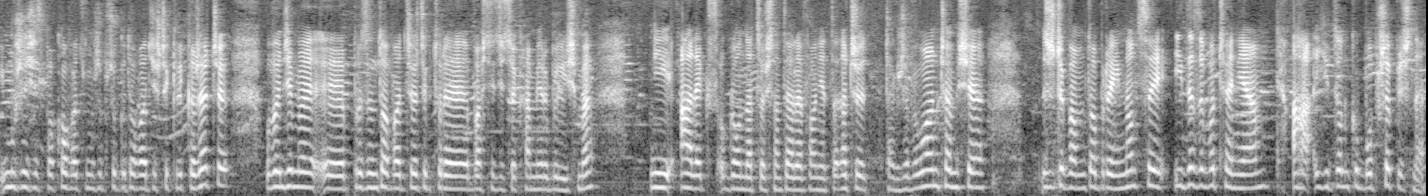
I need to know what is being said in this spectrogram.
muszę się spakować, muszę przygotować jeszcze kilka rzeczy, bo będziemy e, prezentować rzeczy, które właśnie dzieciakami robiliśmy. I Alex ogląda coś na telefonie, to znaczy, także wyłączam się. Życzę Wam dobrej nocy i do zobaczenia. A, jedzonko było przepyszne.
